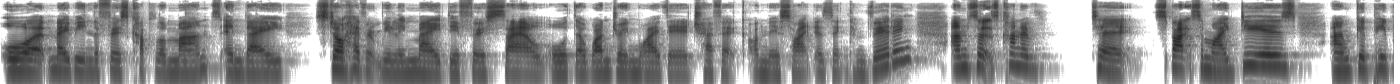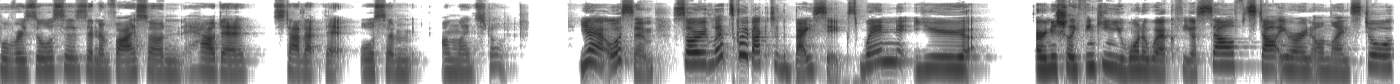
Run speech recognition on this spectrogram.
or maybe in the first couple of months and they still haven't really made their first sale or they're wondering why their traffic on their site isn't converting. Um, so it's kind of to spark some ideas, um, give people resources and advice on how to start up that awesome online store. Yeah, awesome. So let's go back to the basics. When you are initially thinking you want to work for yourself, start your own online store,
